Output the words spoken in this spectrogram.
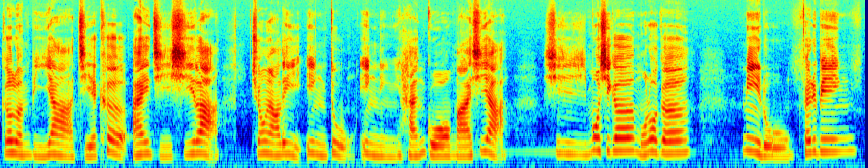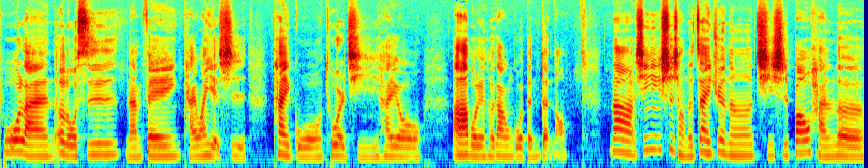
哥伦比亚、捷克、埃及、希腊、匈牙利、印度、印尼、韩国、马来西亚、西墨西哥、摩洛哥。秘鲁、菲律宾、波兰、俄罗斯、南非、台湾也是，泰国、土耳其，还有阿拉伯联合大公国等等哦。那新兴市场的债券呢，其实包含了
